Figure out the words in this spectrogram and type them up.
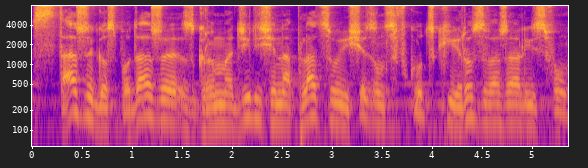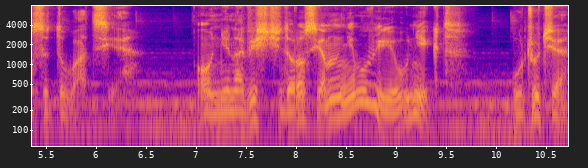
Starzy gospodarze zgromadzili się na placu i siedząc w kucki rozważali swą sytuację. O nienawiści do Rosjan nie mówił nikt. Uczucie,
